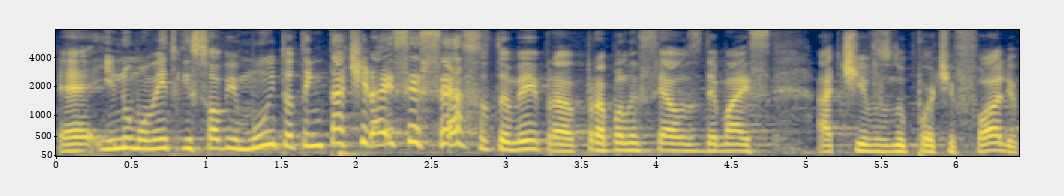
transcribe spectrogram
É, e no momento que sobe muito, eu tentar tirar esse excesso também para balancear os demais ativos no portfólio.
